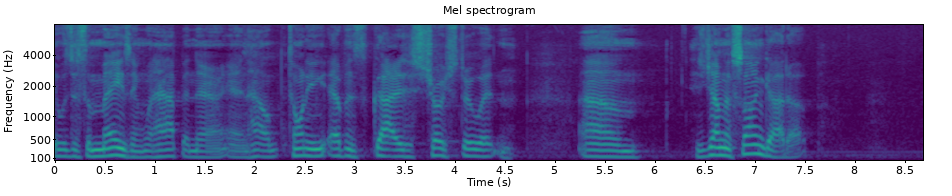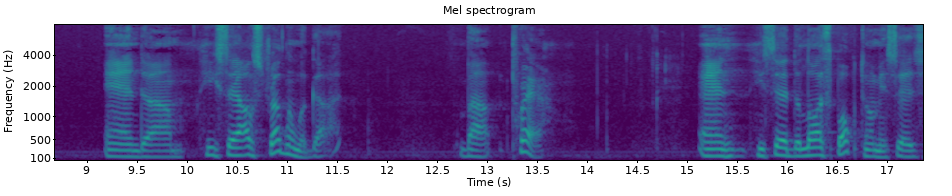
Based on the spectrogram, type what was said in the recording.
it was just amazing what happened there and how Tony Evans got his church through it. And um, his youngest son got up. And um, he said, I was struggling with God about prayer. And he said, the Lord spoke to him. He says,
